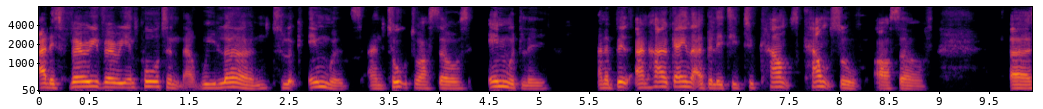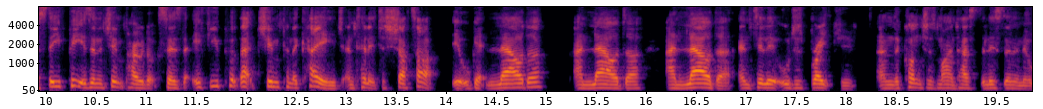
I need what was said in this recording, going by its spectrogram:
And it's very, very important that we learn to look inwards and talk to ourselves inwardly and a bit and how gain that ability to counsel ourselves. Uh, Steve Peters in the chimp paradox says that if you put that chimp in a cage and tell it to shut up, it will get louder and louder and louder until it will just break you. And the conscious mind has to listen and it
